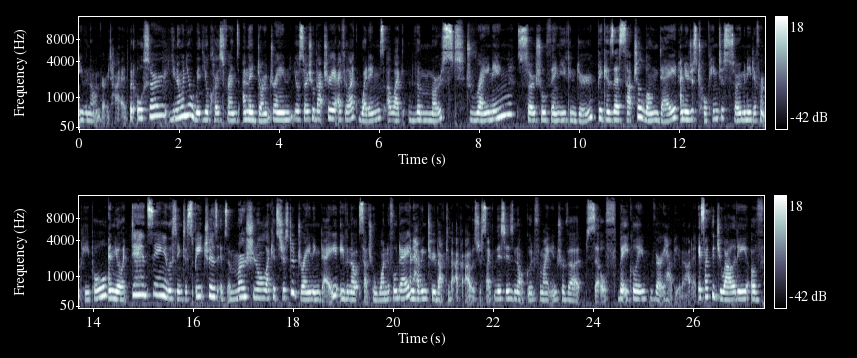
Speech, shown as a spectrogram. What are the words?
even though I'm very tired. But also, you know, when you're with your close friends and they don't drain your social battery, I feel like weddings are like the most draining social thing you can do because there's such a long day and you're just talking to so many different people and you're like dancing, you're listening to speeches, it's emotional, like it's just a draining day, even though it's such a wonderful day. And having two back to back, I was just like, this is not good for my introvert self, but equally very happy about it. It's like the duality of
